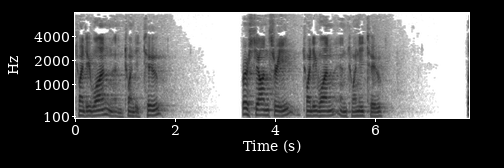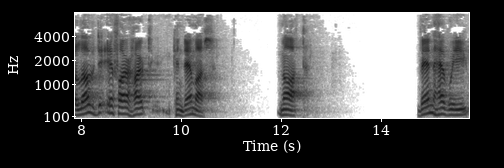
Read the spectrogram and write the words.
21 and 22. First John 3, 21 and 22. Beloved, if our heart condemn us not, then have we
